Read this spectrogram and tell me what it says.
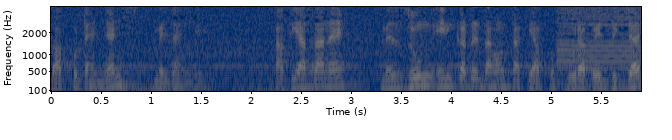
तो आपको टेंजेंट्स मिल जाएँगे। काफ़ी आसान है। मैं जूम इन कर देता हूँ ताकि आपको पूरा पेज दिख जाए।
